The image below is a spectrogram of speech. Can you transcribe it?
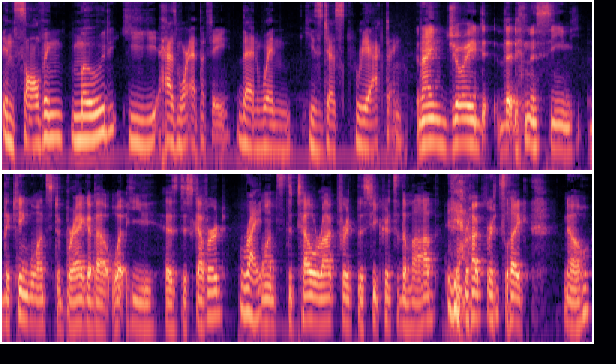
in solving mode, he has more empathy than when he's just reacting. And I enjoyed that in this scene, the king wants to brag about what he has discovered, Right. wants to tell Rockford the secrets of the mob. Yeah. Rockford's like, no,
